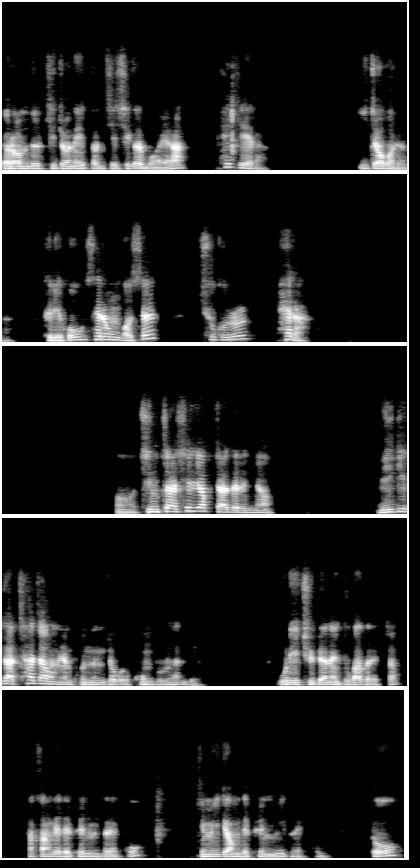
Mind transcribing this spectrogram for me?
여러분들 기존에 있던 지식을 뭐 해라? 폐기해라. 잊어버려라. 그리고 새로운 것을 추구를 해라. 어, 진짜 실력자들은요. 위기가 찾아오면 본능적으로 공부를 한대요. 우리 주변에 누가 그랬죠? 박상대 대표님이 그랬고 김미경 대표님이 그랬고 또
